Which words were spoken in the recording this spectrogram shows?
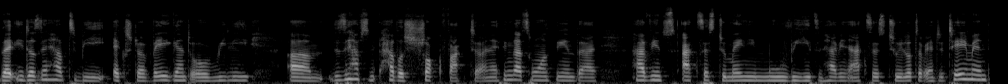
that it doesn't have to be extravagant or really um, doesn't have to have a shock factor? And i think that's one thing that having access to many movies and having access to a lot of entertainment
